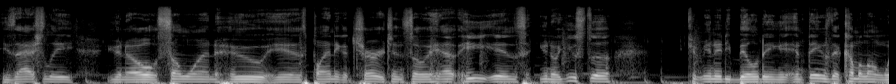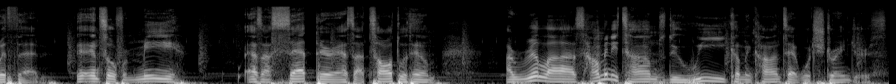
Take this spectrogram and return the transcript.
He's actually, you know, someone who is planning a church, and so he is, you know, used to community building and things that come along with that. And so for me, as I sat there, as I talked with him, I realized how many times do we come in contact with strangers?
